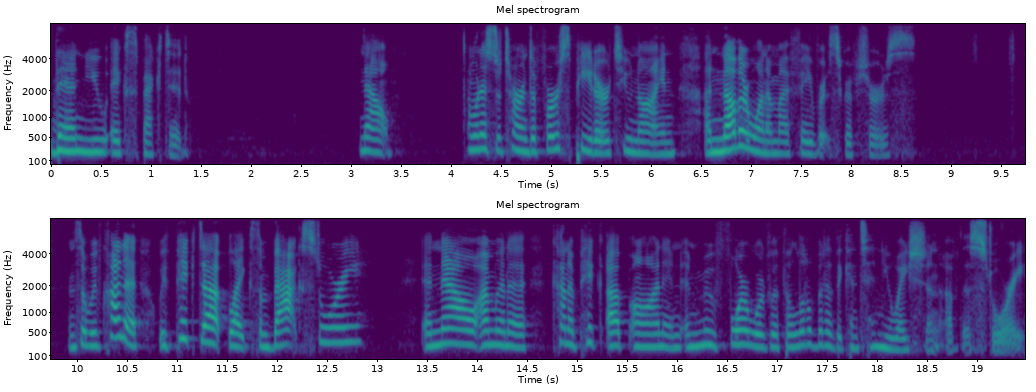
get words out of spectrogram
than you expected. Now, I want us to turn to 1 Peter 2 9, another one of my favorite scriptures. And so we've kind of we've picked up like some backstory, and now I'm to kind of pick up on and, and move forward with a little bit of the continuation of this story.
